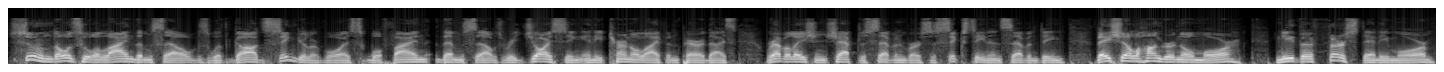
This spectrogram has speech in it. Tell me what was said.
Soon those who align themselves with God's singular voice will find themselves rejoicing in eternal life in paradise. Revelation chapter 7 verses 16 and 17. They shall hunger no more, neither thirst any more,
